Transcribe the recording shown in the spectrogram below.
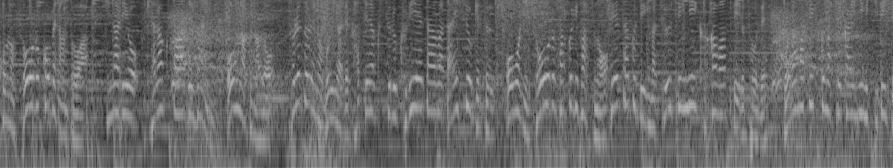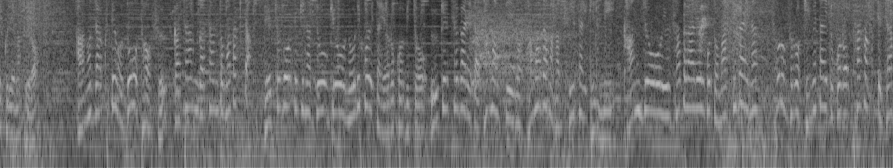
このソウルコベラントはシナリオキャラクターデザイン音楽などそれぞれの分野で活躍するクリエイターが大集結。主にソウルサクリファスの制作陣が中心に関わっているそうです。ドラマチックな世界に導いてくれますよ。あの弱点をどう倒す？ガチャンガチャンとまた来た。絶望的な状況を乗り越えた喜びと受け継がれた魂の様々な追体験に感情を揺さぶられること間違いなし。そろそろ決めたいところ。高くて弱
